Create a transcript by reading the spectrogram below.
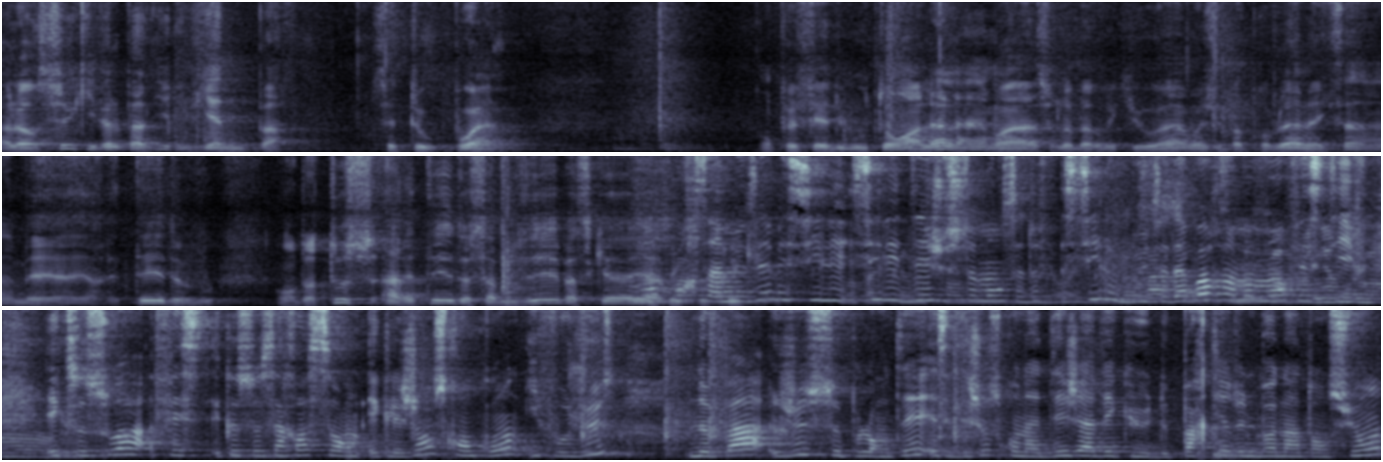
Alors, ceux qui veulent pas dire, ils viennent pas. C'est tout, point. On peut faire du mouton à l'al, hein, moi, sur le barbecue. Hein. Moi, j'ai pas de problème avec ça. Hein, mais arrêtez de vous on doit tous arrêter de s'amuser parce que. pour s'amuser, mais si l'idée justement, c'est de, si le but c'est d'avoir un moment festif et que ce soit que ça ressemble et que les gens se rencontrent, il faut juste ne pas juste se planter. Et c'est des choses qu'on a déjà vécues, de partir d'une bonne intention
